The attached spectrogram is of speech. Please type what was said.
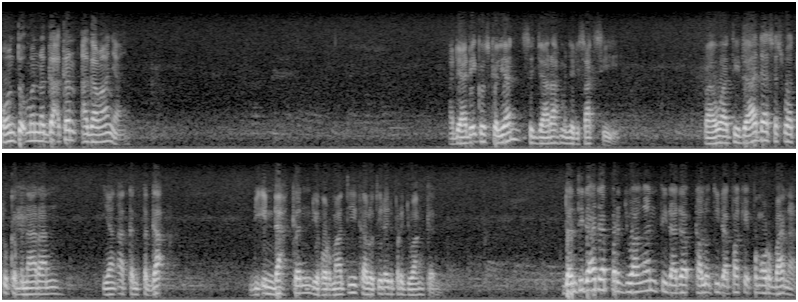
untuk menegakkan agamanya. Adik-adikku sekalian, sejarah menjadi saksi bahwa tidak ada sesuatu kebenaran yang akan tegak, diindahkan, dihormati kalau tidak diperjuangkan. Dan tidak ada perjuangan tidak ada kalau tidak pakai pengorbanan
